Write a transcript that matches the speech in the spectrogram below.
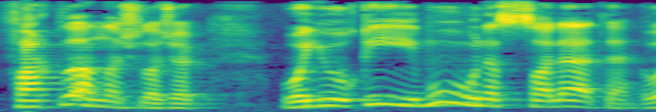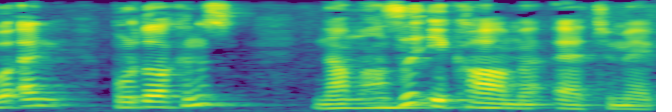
farklı anlaşılacak. Ve yuqimune salate ve en burada bakınız namazı ikame etmek,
